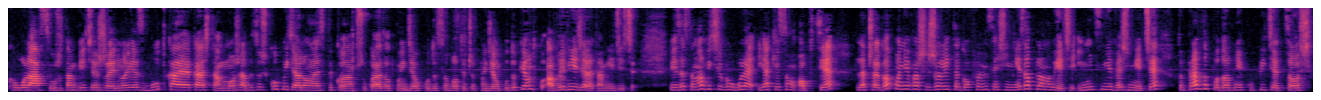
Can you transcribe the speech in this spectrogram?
koło lasu, że tam wiecie, że no jest budka jakaś, tam można by coś kupić, ale ona jest tylko na przykład od poniedziałku do soboty, czy od poniedziałku do piątku, a Wy w niedzielę tam jedziecie. Więc zastanowić się w ogóle, jakie są opcje. Dlaczego? Ponieważ jeżeli tego w pewnym sensie nie zaplanujecie i nic nie weźmiecie, to prawdopodobnie kupicie coś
